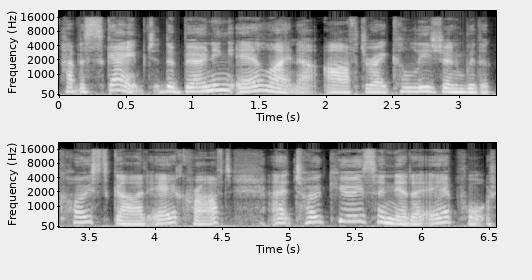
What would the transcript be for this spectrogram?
have escaped the burning airliner after a collision with a Coast Guard aircraft at Tokyo's Haneda Airport,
